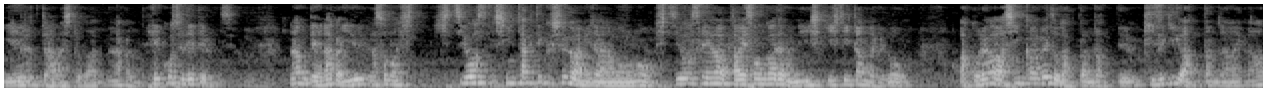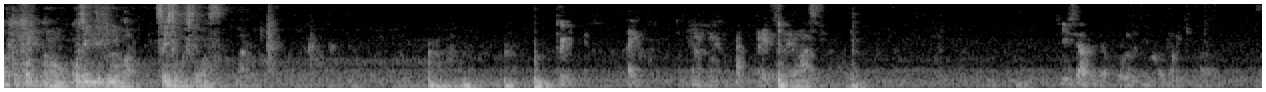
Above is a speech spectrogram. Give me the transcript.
入れるって話とか、なんか並行して出てるんですよ。なんで、なんか、その必要、 syntactic sugar みたいなものの必要性は Python 側でも認識していたんだけど、あ、これは async await だったんだっていう気づきがあったんじゃないかなと、あの個人的には推測してます。はい。ありがとうございます。C シャープではコルティンが出てきた。そう僕全然文明あ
